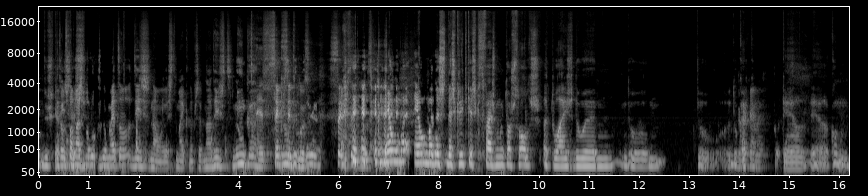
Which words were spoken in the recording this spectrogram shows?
Dos aquele pessoal mais maluco do metal diz: Não, este Mike não percebe nada disto, nunca. É 100% Nunca- blues. 100% blues. É uma, é uma das, das críticas que se faz muito aos solos atuais do, um, do, do, do Kirk. Porque ele, ele como,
